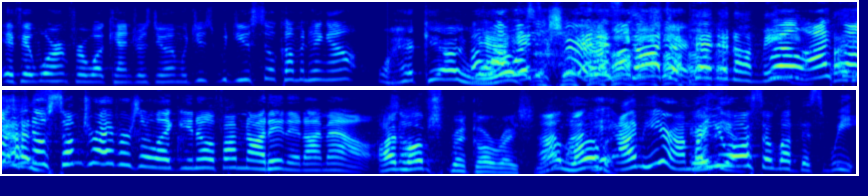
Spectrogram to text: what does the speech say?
if it weren't for what Kendra's doing? Would you would you still come and hang out? Well, heck yeah, I will. Oh, I wasn't sure. It's wasn't not dependent on me. Well, I But thought you know some drivers are like you know if I'm not in it, I'm out. I So love sprint car racing. I I'm, love I'm, it. I'm here. I'm But with you you. also love this week.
